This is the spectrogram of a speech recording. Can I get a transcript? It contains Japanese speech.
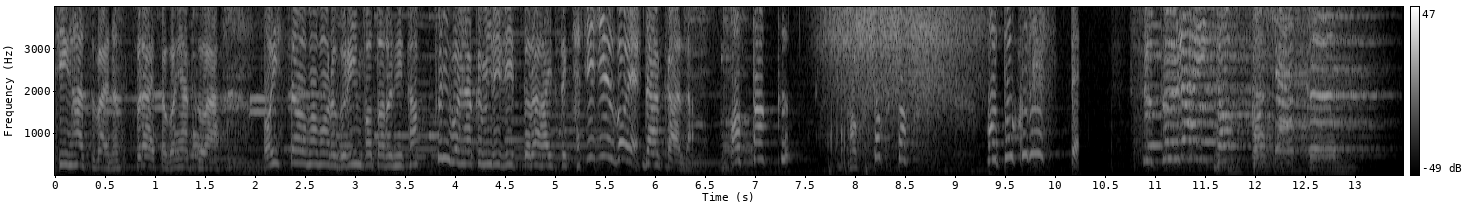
新発売のスプライト500は美味しさを守るグリーンボトルにたっぷり 500ml 入って85円。だからお得トクトクトク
